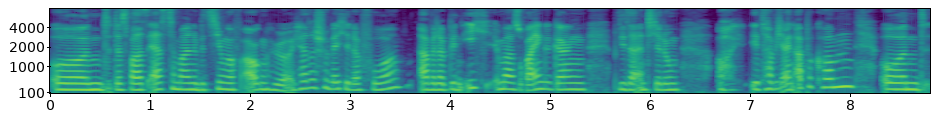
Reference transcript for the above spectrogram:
Und das war das erste Mal eine Beziehung auf Augenhöhe. Ich hatte schon welche davor, aber da bin ich immer so reingegangen mit dieser Einstellung, oh, jetzt habe ich einen abbekommen. Und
